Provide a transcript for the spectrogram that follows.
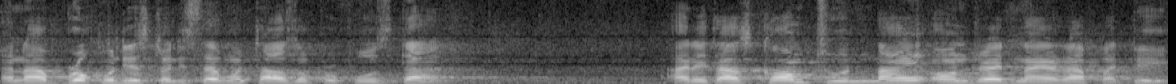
And I've broken this 27,000 proposed down. And it has come to 900 naira per day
